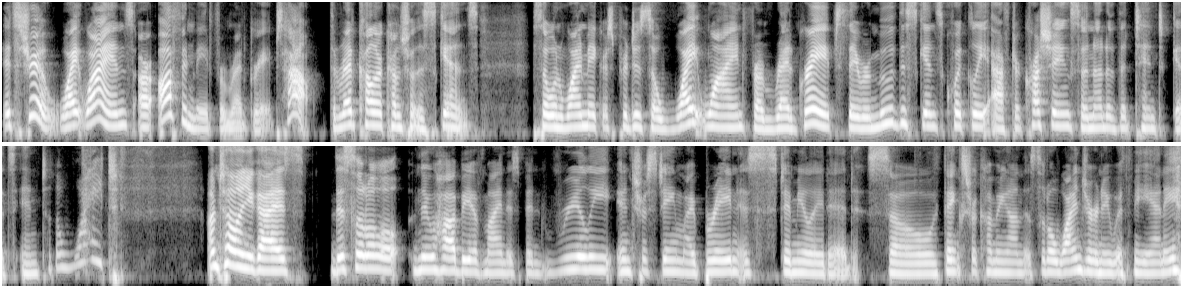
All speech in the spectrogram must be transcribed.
It's true. White wines are often made from red grapes. How? The red color comes from the skins. So when winemakers produce a white wine from red grapes, they remove the skins quickly after crushing so none of the tint gets into the white. I'm telling you guys, this little new hobby of mine has been really interesting. My brain is stimulated. So thanks for coming on this little wine journey with me, Annie.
